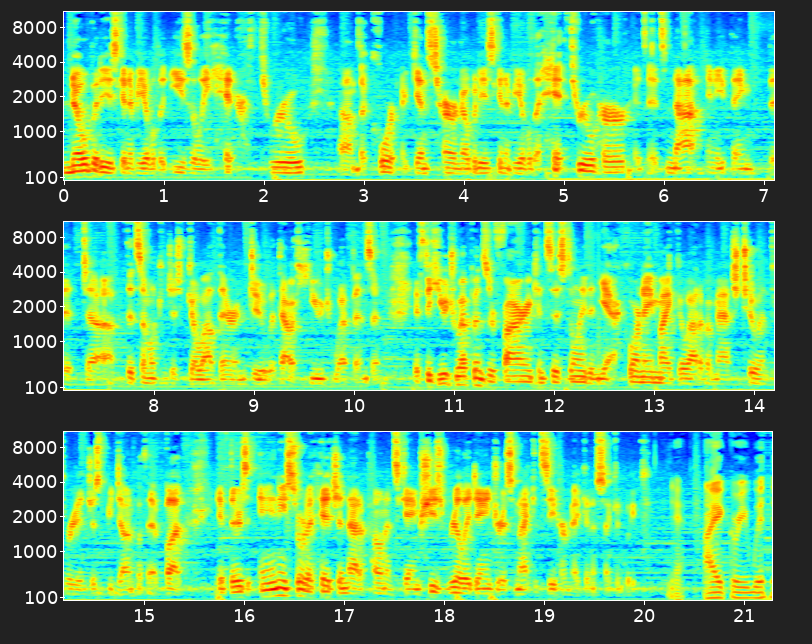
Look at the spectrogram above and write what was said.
Nobody's going to be able to easily hit her through um, the court against her. Nobody's going to be able to hit through her. It's, it's not anything that uh, that someone can just go out there and do without huge weapons. And if the huge weapons are firing consistently, then yeah, Cornet might go out of a match two and three and just be done with it. But if there's any sort of hit in that opponent's game. She's really dangerous, and I could see her making a second week. Yeah, I agree with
